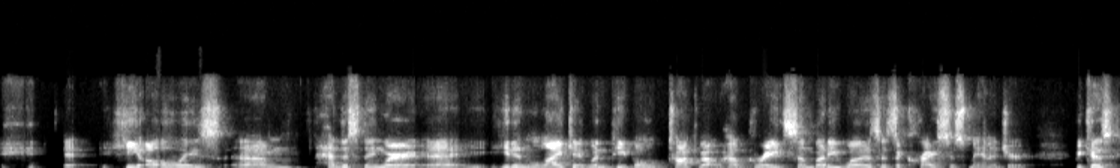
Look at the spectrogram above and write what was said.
he, he always um, had this thing where uh, he didn't like it when people talked about how great somebody was as a crisis manager. Because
